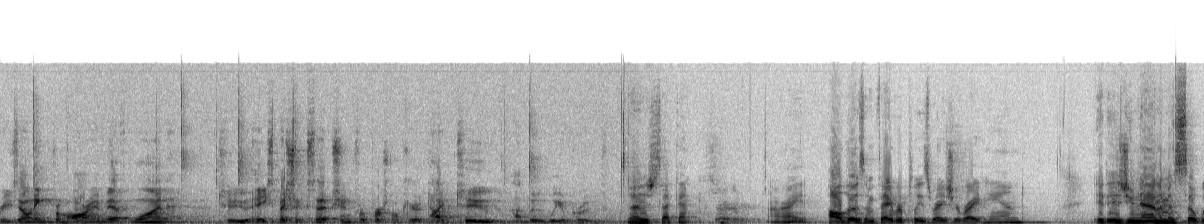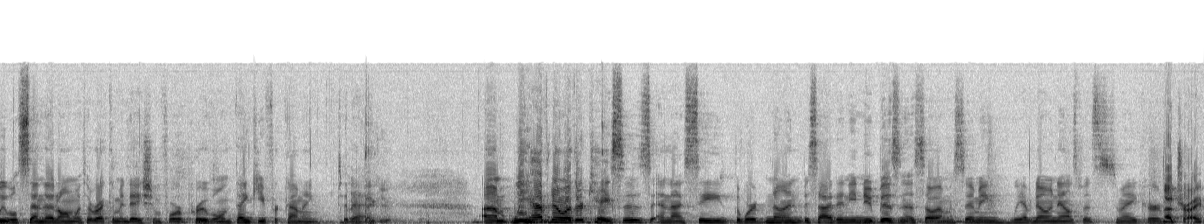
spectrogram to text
rezoning from RMF 1 to a special exception for personal care type 2. I move we approve. Do I hear a second? Second. All right. All those in favor, please raise your right hand. It is unanimous, so we will send that on with a recommendation for approval, and thank you for coming today. Thank you. Um, We have no other cases, and I see the word none beside any new business, so I'm assuming we have no announcements to make, or? That's right.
